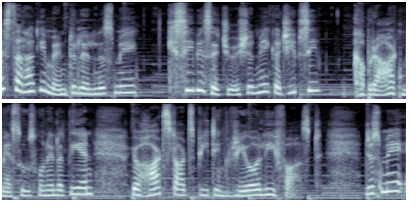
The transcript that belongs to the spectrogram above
इस तरह की मेंटल इलनेस में किसी भी सिचुएशन में एक अजीब सी घबराहट महसूस होने लगती है and your heart start beating really fast जिसमें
